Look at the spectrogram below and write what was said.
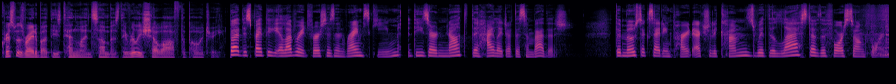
Chris was right about these 10 line sambas. They really show off the poetry. But despite the elaborate verses and rhyme scheme, these are not the highlight of the sambadas. The most exciting part actually comes with the last of the four song forms.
